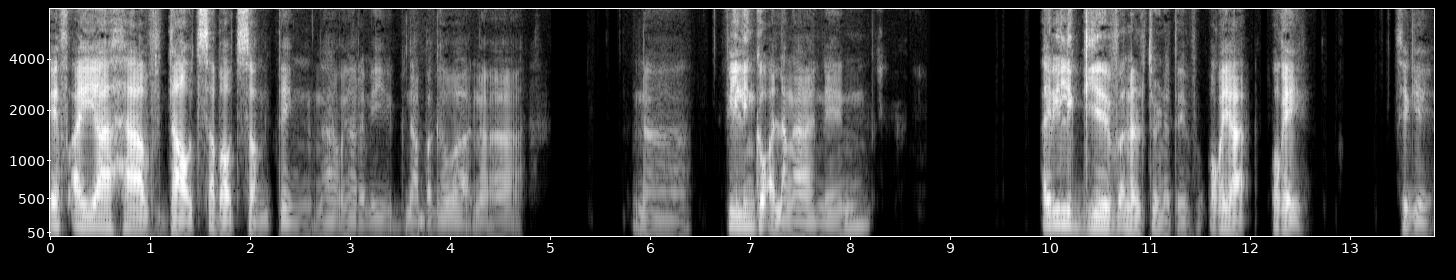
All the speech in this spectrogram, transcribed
if I uh, have doubts about something na kunyari may pinapagawa na na feeling ko alanganin, I really give an alternative. O kaya, okay, sige,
